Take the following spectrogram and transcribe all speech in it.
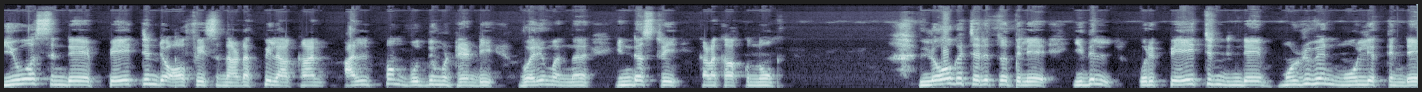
U എസിന്റെ പേറ്റന്റ് ഓഫീസ് നടപ്പിലാക്കാൻ അല്പം ബുദ്ധിമുട്ടേണ്ടി വരുമെന്ന് ഇൻഡസ്ട്രി കണക്കാക്കുന്നു. ലോക ചരിത്രത്തിലെ ഇതിൽ ഒരു പേറ്റന്റിന്റെ മുഴുവൻ മൂല്യത്തിന്റെ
